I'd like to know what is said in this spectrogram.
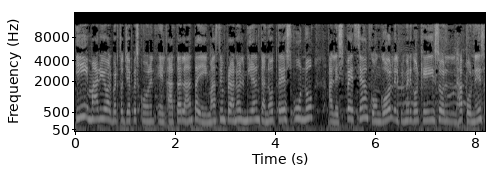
y Mario Alberto Yepes con el Atalanta. Y más temprano el Milan ganó 3-1 al Spezia con gol, el primer gol que hizo el japonés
